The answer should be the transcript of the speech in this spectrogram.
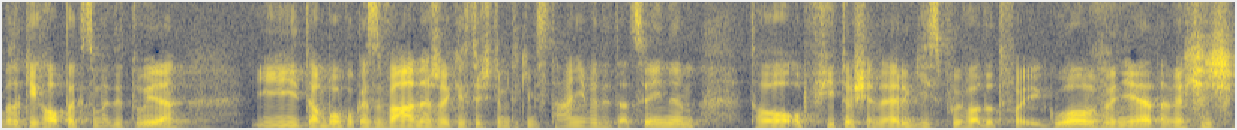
Był taki hopek, co medytuje i tam było pokazywane, że jak jesteś w tym takim stanie medytacyjnym, to obfitość energii spływa do twojej głowy, nie? Tam jakieś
